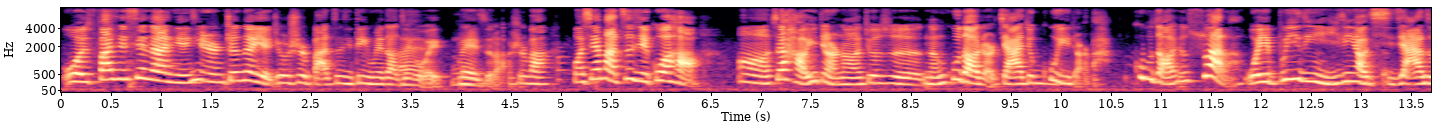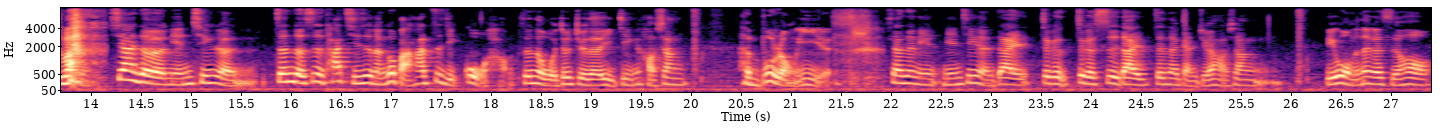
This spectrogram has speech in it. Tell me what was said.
我发现现在年轻人真的也就是把自己定位到这个位位置了，是吧？我先把自己过好，嗯，再好一点呢，就是能顾到点家就顾一点吧，顾不着就算了。我也不一定一定要齐家，是吧？现在的年轻人。真的是他其实能够把他自己过好，真的我就觉得已经好像很不容易了。现在年年轻人在这个这个世代，真的感觉好像比我们那个时候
